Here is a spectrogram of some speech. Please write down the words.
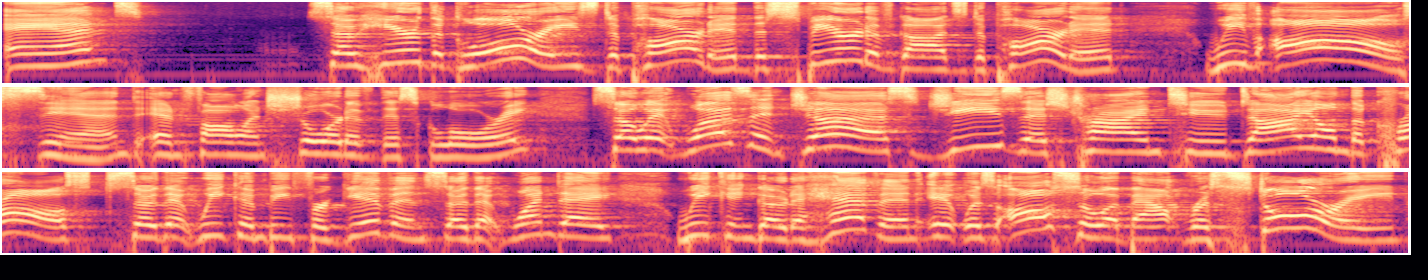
And So here the glories departed, the Spirit of God's departed. We've all sinned and fallen short of this glory. So it wasn't just Jesus trying to die on the cross so that we can be forgiven, so that one day we can go to heaven. It was also about restoring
